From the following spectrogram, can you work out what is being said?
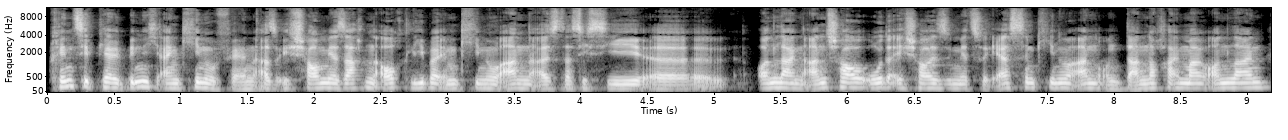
prinzipiell bin ich ein Kinofan. Also ich schaue mir Sachen auch lieber im Kino an, als dass ich sie äh, online anschaue oder ich schaue sie mir zuerst im Kino an und dann noch einmal online.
